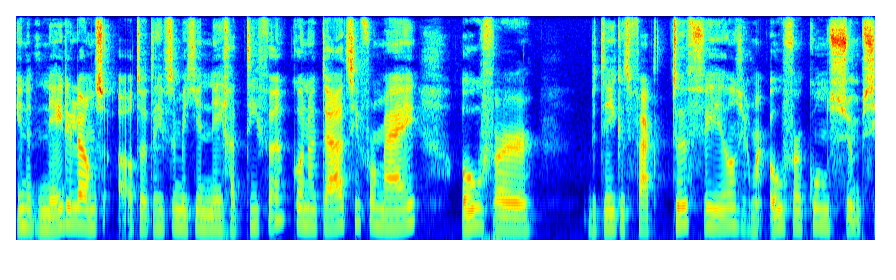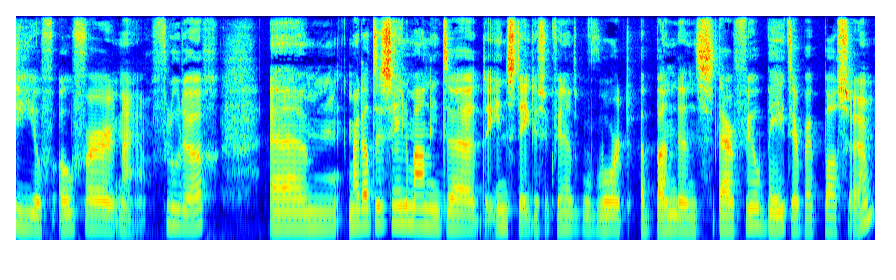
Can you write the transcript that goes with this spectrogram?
in het Nederlands altijd heeft een beetje een negatieve connotatie voor mij. Over betekent vaak te veel, zeg maar overconsumptie of over, nou ja, vloedig. Um, maar dat is helemaal niet de, de insteek. Dus ik vind het woord abundance daar veel beter bij passen.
